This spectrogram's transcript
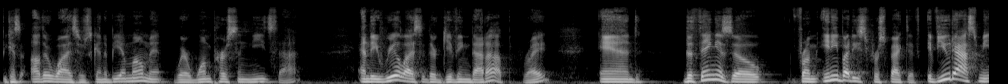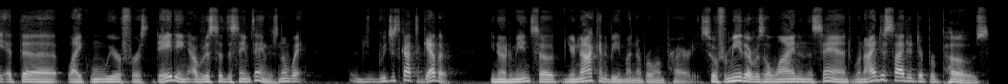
because otherwise there's going to be a moment where one person needs that and they realize that they're giving that up, right? And the thing is though, from anybody's perspective, if you'd asked me at the like when we were first dating, I would have said the same thing. There's no way. We just got together. You know what I mean? So you're not going to be my number one priority. So for me, there was a line in the sand. When I decided to propose,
